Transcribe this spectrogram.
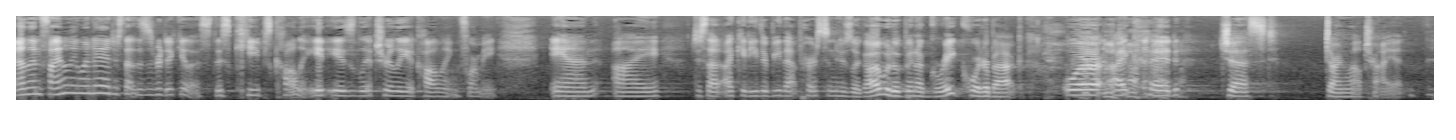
And then finally one day I just thought, this is ridiculous. This keeps calling. It is literally a calling for me. And I just thought I could either be that person who's like, I would have been a great quarterback, or I could just darn well try it. Mm-hmm.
